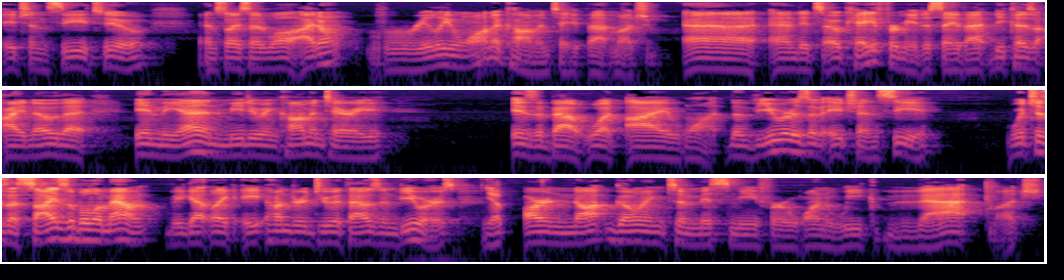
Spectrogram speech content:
HNC too. And so I said, well, I don't really want to commentate that much. Uh, and it's okay for me to say that because I know that in the end, me doing commentary is about what I want. The viewers of HNC which is a sizable amount, we get like 800 to 1,000 viewers, Yep. are not going to miss me for one week that much.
